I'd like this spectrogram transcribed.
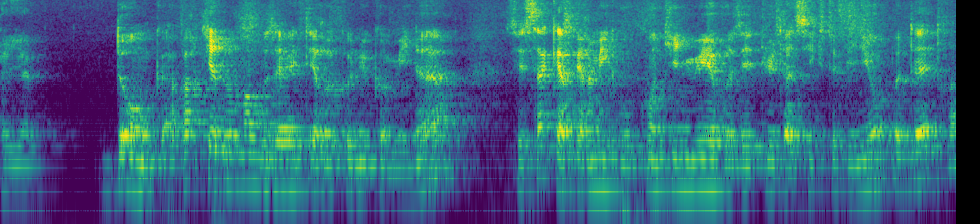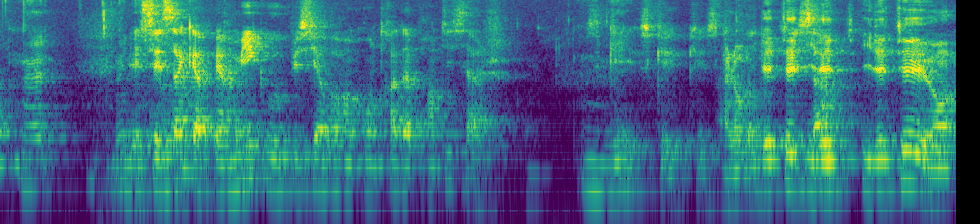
réel. Donc, à partir du moment où vous avez été reconnu comme mineur, c'est ça qui a permis que vous continuiez vos études à Sixte-Vignon, peut-être Ouais. Et c'est ça qui a permis que vous puissiez avoir un contrat d'apprentissage. Alors il était, il, ça. est- il était en-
